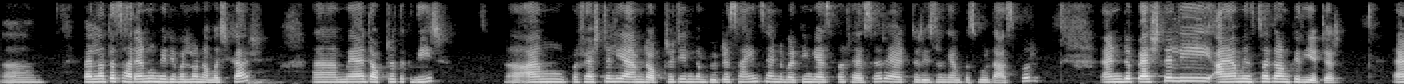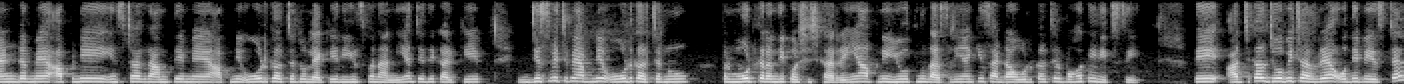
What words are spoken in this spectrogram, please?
ਪਹਿਲਾਂ ਤਾਂ ਸਾਰਿਆਂ ਨੂੰ ਮੇਰੇ ਵੱਲੋਂ ਨਮਸਕਾਰ। ਮੈਂ doctor Takdeer. I am professionally I am doctorate in computer science and working as professor at regional campus Gurdaspur and passionately I am Instagram creator and ਮੈਂ ਆਪਣੇ ਇੰਸਟਾਗ੍ਰam ਤੇ ਮੈਂ ਆਪਣੇ ਓਲਡ ਕਲਚਰ ਨੂੰ ਲੈ ਕੇ ਰੀਲਸ ਬਣਾਉਂਦੀ ਹਾਂ, ਜਿਹਦੇ ਕਰਕੇ ਜਿਸ ਵਿੱਚ ਮੈਂ ਆਪਣੇ ਓਲਡ ਕਲਚਰ ਨੂੰ ਪ੍ਰਮੋਟ ਕਰਨ ਦੀ ਕੋਸ਼ਿਸ਼ ਕਰ ਰਹੀ ਹਾਂ, ਆਪਣੀ ਯੂਥ ਨੂੰ ਦੱਸ ਰਹੀ ਹਾਂ ਕਿ ਸਾਡਾ ਓਲਡ ਕਲਚਰ ਬਹੁਤ ਹੀ ਰਿਚ ਸੀ। ਤੇ ਅੱਜ ਕੱਲ ਜੋ ਵੀ ਚੱਲ ਰਿਹਾ, ਉਹਦੇ ਬੇਸਡ ਹੈ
